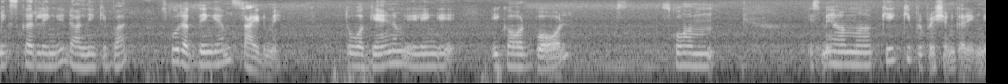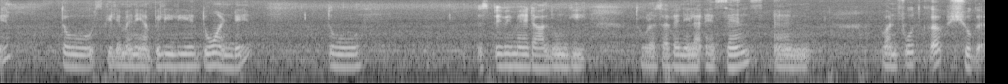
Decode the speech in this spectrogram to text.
मिक्स कर लेंगे डालने के बाद। उसको रख देंगे हम साइड में। तो अगेन हम ले लेंगे एक और बॉल इसको हम, इसमें हम केक की प्रिपरेशन करेंगे। तो उसके लिए मैंने यहाँ पे ले लिए दो अंडे। तो इस पर भी मैं डाल दूँगी थोड़ा सा vanilla essence and one fourth cup sugar.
